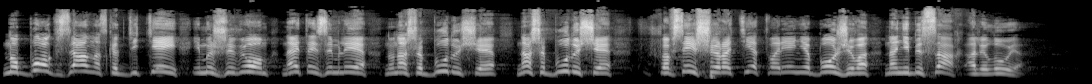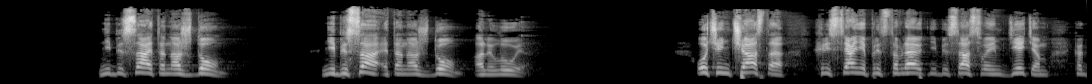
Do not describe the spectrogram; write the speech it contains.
Но Бог взял нас как детей, и мы живем на этой земле, но наше будущее, наше будущее во всей широте творения Божьего на небесах. Аллилуйя. Небеса – это наш дом. Небеса – это наш дом. Аллилуйя. Очень часто христиане представляют небеса своим детям как,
